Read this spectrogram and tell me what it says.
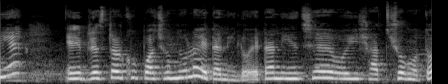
নিয়ে এই ড্রেসটার খুব পছন্দ হলো, এটা নিল। এটা নিয়েছে ওই সাতশো মতো।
